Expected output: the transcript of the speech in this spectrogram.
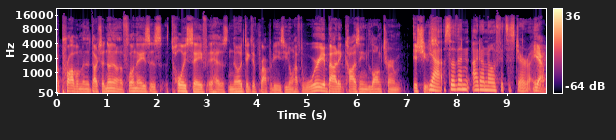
a problem. And the doctor said, no, no, no, Flonase is totally safe. It has no addictive properties. You don't have to worry about it causing long term issues. Yeah. So then I don't know if it's a steroid. Yeah,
